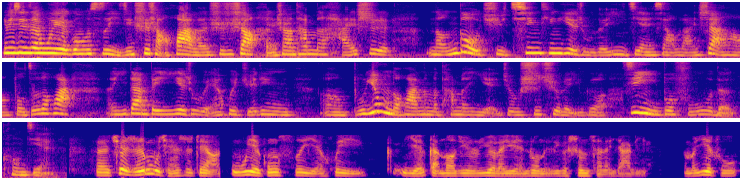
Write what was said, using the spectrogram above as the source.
因为现在物业公司已经市场化了，事实上，本上他们还是能够去倾听业主的意见，想完善哈。否则的话，一旦被业主委员会决定嗯不用的话，那么他们也就失去了一个进一步服务的空间。呃，确实目前是这样，物业公司也会也感到就是越来越严重的这个生存的压力。那么业主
